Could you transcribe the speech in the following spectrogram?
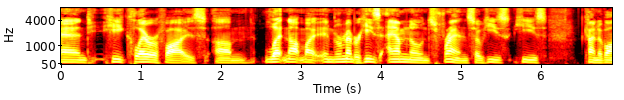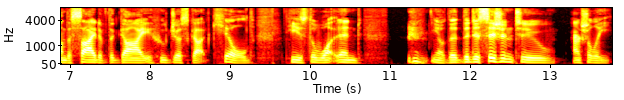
and he clarifies, um, "Let not my." And remember, he's Amnon's friend, so he's he's kind of on the side of the guy who just got killed. He's the one, and you know the the decision to actually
